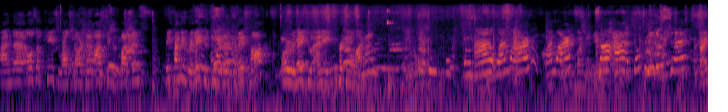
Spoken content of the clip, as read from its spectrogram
and uh, also kids will start to ask you the questions. It can be related to today's talk or relate to any personal life. Uh, one more, one more. Question. So, uh, don't little soon Sorry?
